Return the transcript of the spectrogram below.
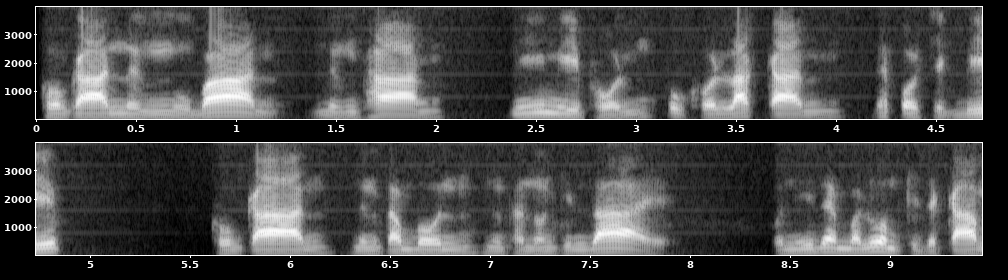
โครงการหนึ่งหมู่บ้านหนึ่งทาง นี้มีผลผู้คนรักกันและโปรเจกต์บีฟโครงการหนึ่งตำบลหนึ่งถนนกินได้ วันนี้ได้มาร่วมกิจกรรม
